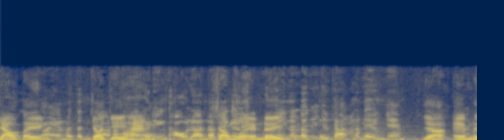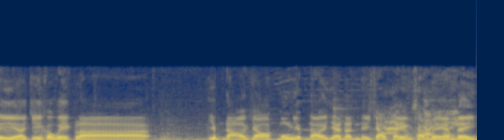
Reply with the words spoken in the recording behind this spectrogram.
trao tiền em cho chị Hằng. Xong rồi em đi. em. Dạ em thì chỉ có việc là giúp đỡ cho muốn giúp đỡ gia đình thì trao tiền xong thì em đi.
